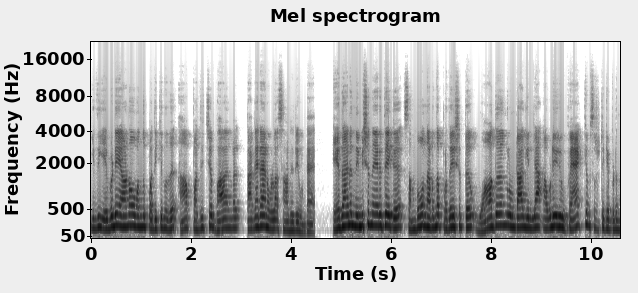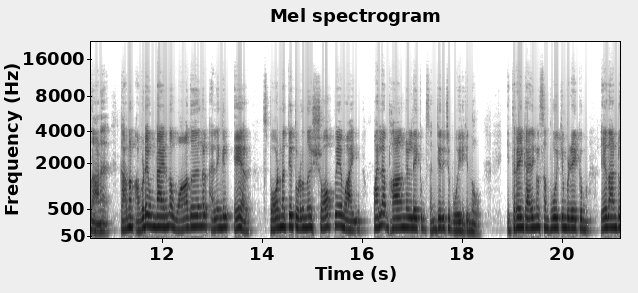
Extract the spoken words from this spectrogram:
ഇത് എവിടെയാണോ വന്ന് പതിക്കുന്നത് ആ പതിച്ച ഭാഗങ്ങൾ തകരാനുള്ള സാധ്യതയുണ്ട്. ഏതാനും നിമിഷ നേരത്തേക്ക് സംഭവം നടന്ന പ്രദേശത്ത് വാതകങ്ങൾ ഉണ്ടാകില്ല. അവിടെ ഒരു വാക്യൂം സൃഷ്ടിക്കപ്പെടുന്നതാണ്. കാരണം അവിടെ ഉണ്ടായിരുന്ന വാതകങ്ങൾ അല്ലെങ്കിൽ എയർ സ്ഫോടനത്തെ തുടർന്ന് ഷോക്ക് വേവായി പല ഭാഗങ്ങളിലേക്കും സഞ്ചരിച്ചു പോയിരിക്കുന്നു. ഇത്രയും കാര്യങ്ങൾ സംഭവിക്കുമ്പോഴേക്കും ഏതാണ്ട്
